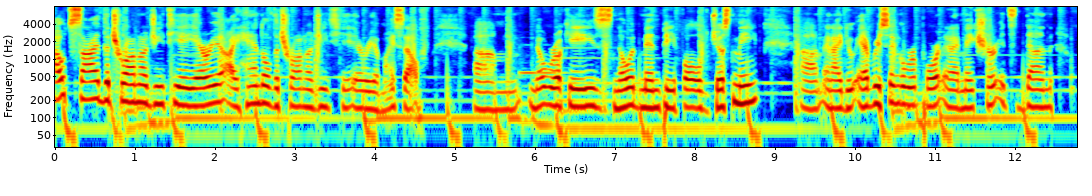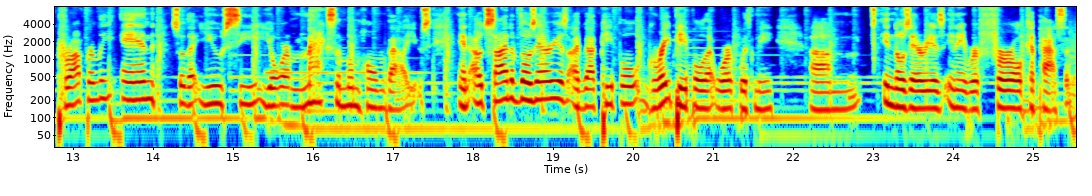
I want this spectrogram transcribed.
outside the Toronto GTA area. I handle the Toronto GTA area myself. Um, no rookies, no admin people, just me. Um, and I do every single report and I make sure it's done properly and so that you see your maximum home values. And outside of those areas, I've got people, great people that work with me um, in those areas in a referral capacity.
